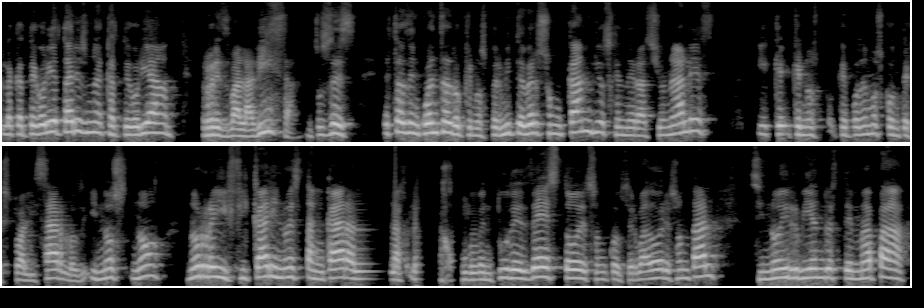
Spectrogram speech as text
la, categoría etaria es una categoría resbaladiza. Entonces, estas encuestas lo que nos permite ver son cambios generacionales y que, nos, que podemos contextualizarlos y no, no, no reificar y no estancar a las la juventudes de esto, son conservadores, son tal, sino ir viendo este mapa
